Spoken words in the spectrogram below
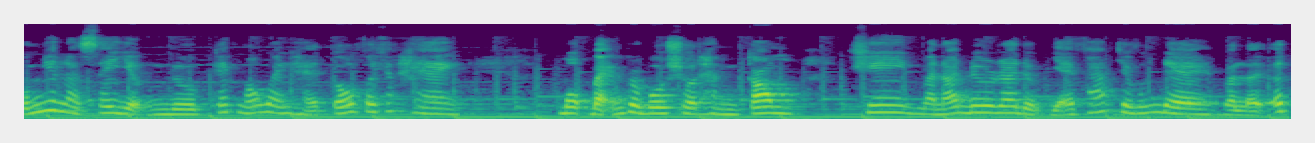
cũng như là xây dựng được các mối quan hệ tốt với khách hàng. Một bản proposal thành công khi mà nó đưa ra được giải pháp cho vấn đề và lợi ích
